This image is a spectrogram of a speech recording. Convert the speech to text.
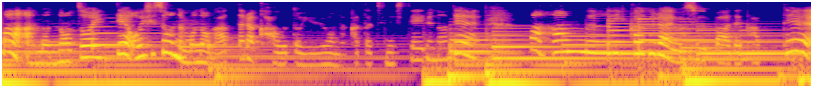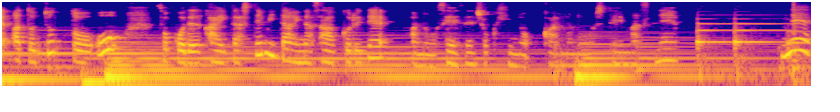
まああの除いて美味しそうなものがあったら買うというような形にしているのでまあ半分以下ぐらいをスーパーで買ってあとちょっとをそこで買い足してみたいなサークルであの生鮮食品のお買い物をしていますね。で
